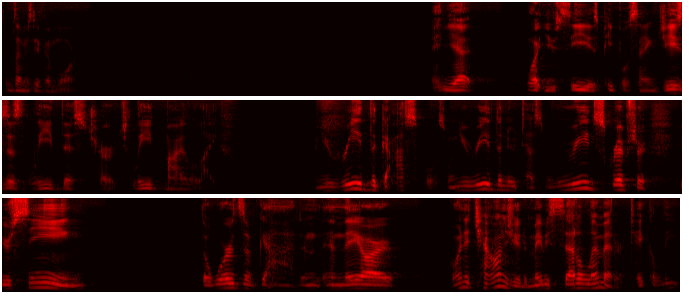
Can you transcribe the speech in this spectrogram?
sometimes even more. And yet, what you see is people saying, Jesus, lead this church, lead my life. When you read the Gospels, when you read the New Testament, when you read Scripture, you're seeing the words of God, and, and they are going to challenge you to maybe set a limit or take a leap.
